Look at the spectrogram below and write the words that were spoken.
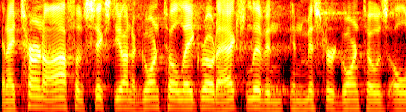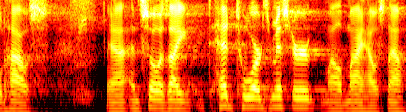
and I turn off of 60 on the Gornto Lake Road, I actually live in, in Mr. Gornto's old house. Uh, and so as I head towards Mr. Well, my house now,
